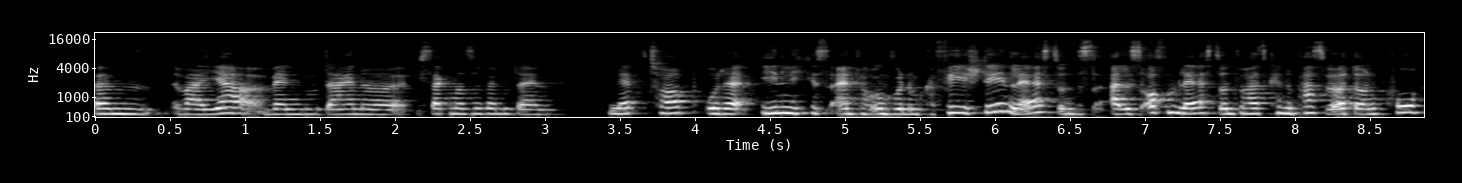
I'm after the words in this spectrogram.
ähm, weil ja, wenn du deine, ich sag mal so, wenn du dein Laptop oder ähnliches einfach irgendwo in einem Café stehen lässt und es alles offen lässt und du hast keine Passwörter und Co.,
